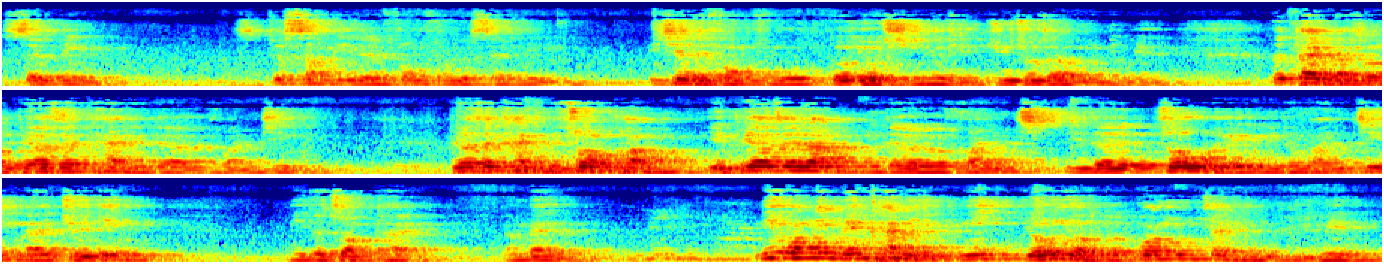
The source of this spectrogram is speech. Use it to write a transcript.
生命，就上帝的丰富的生命，一切的丰富都有形有体居住在我们里面。这代表说，不要再看你的环境，不要再看你的状况，也不要再让你的环境、你的周围、你的环境来决定你的状态。阿门。你往里面看你，你你拥有的光在你里面，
